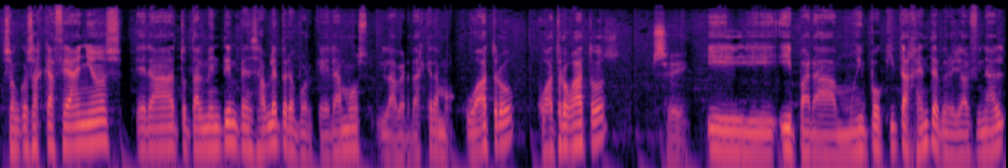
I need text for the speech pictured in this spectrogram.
son cosas que hace años era totalmente impensable, pero porque éramos, la verdad es que éramos cuatro, cuatro gatos Sí. y, y para muy poquita gente, pero yo al final,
